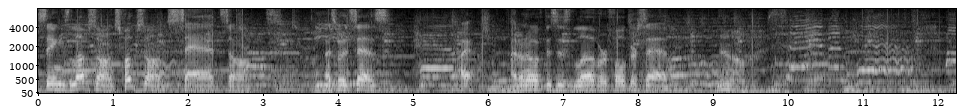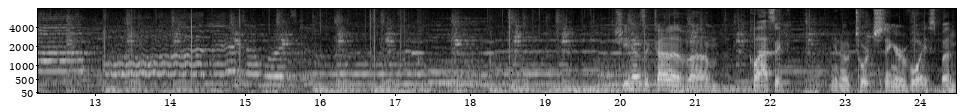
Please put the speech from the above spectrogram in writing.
sings love songs, folk songs, sad songs. That's what it says. I I don't know if this is love or folk or sad. No. Save and care are four-letter words too. She has a kind of um, classic, you know, torch singer voice, but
